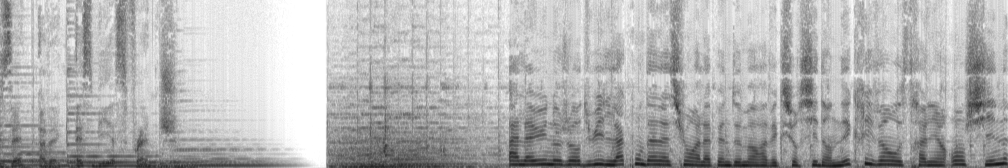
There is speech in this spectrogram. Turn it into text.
Vous avec SBS French. À la une aujourd'hui, la condamnation à la peine de mort avec sursis d'un écrivain australien en Chine,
